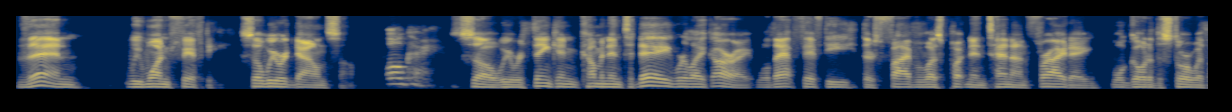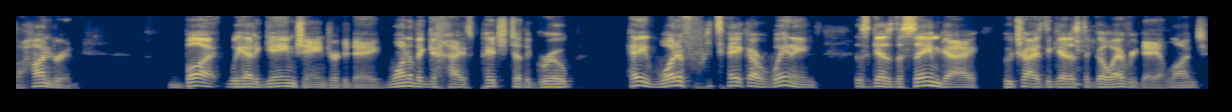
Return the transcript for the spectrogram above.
Then we won 50, so we were down some. Okay. So we were thinking coming in today, we're like, all right, well, that 50, there's five of us putting in 10 on Friday. We'll go to the store with 100. But we had a game changer today. One of the guys pitched to the group, hey, what if we take our winnings? This guy's the same guy who tries to get us to go every day at lunch.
